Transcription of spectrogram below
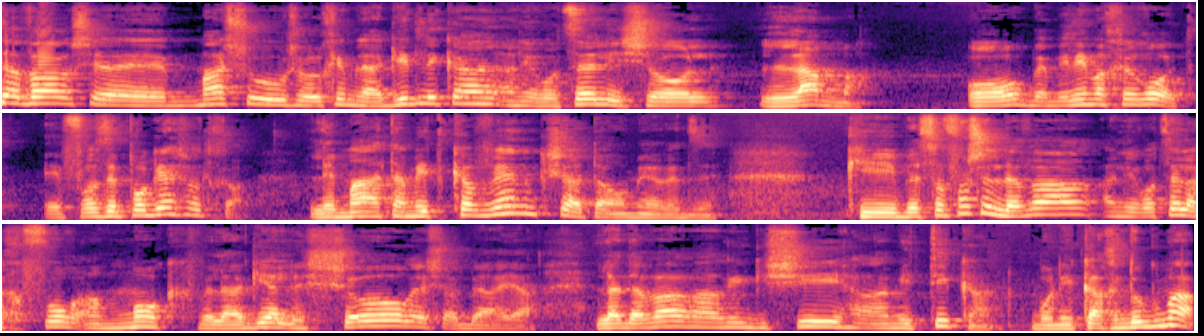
דבר שמשהו שהולכים להגיד לי כאן, אני רוצה לשאול למה, או במילים אחרות, איפה זה פוגש אותך? למה אתה מתכוון כשאתה אומר את זה? כי בסופו של דבר אני רוצה לחפור עמוק ולהגיע לשורש הבעיה, לדבר הרגשי האמיתי כאן. בואו ניקח דוגמה.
